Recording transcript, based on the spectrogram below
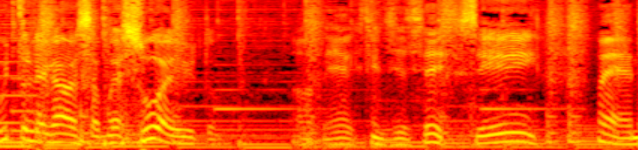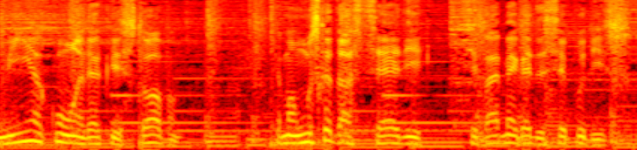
Muito legal essa música. É sua, Ayrton? BR 116? Sim. É, minha com o André Cristóvão. É uma música da série Você Vai Me Agradecer Por Isso.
